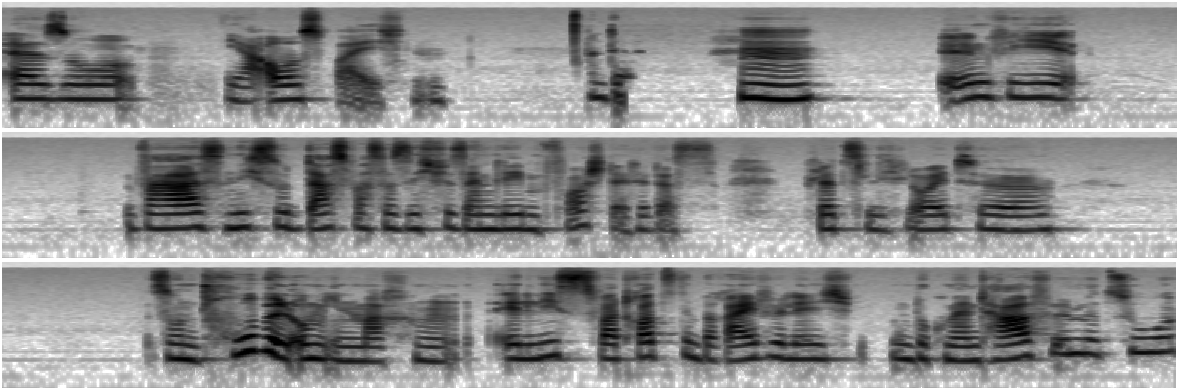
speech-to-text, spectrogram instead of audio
äh, so ja ausweichen. Und mhm. irgendwie war es nicht so das, was er sich für sein Leben vorstellte, dass plötzlich Leute so einen Trubel um ihn machen. Er liest zwar trotzdem bereitwillig Dokumentarfilme zu,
